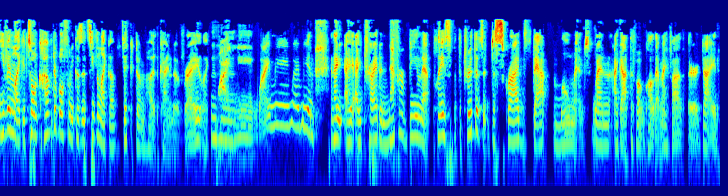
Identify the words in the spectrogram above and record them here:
even like it's so uncomfortable for me because it's even like a victimhood kind of, right? Like, mm-hmm. why me? Why me? Why me? And, and I, I, I try to never be in that place, but the truth is it describes that moment when I got the phone call that my father died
